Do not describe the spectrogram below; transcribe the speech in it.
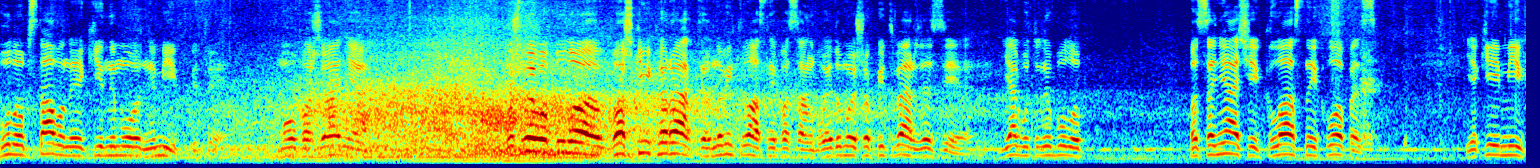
були обставини, які не, мо- не міг піти. Мов бажання. Можливо, було важкий характер, але він класний пацан був. Я думаю, що підтвердиться. Як би то не було, пацанячий, класний хлопець, який міг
